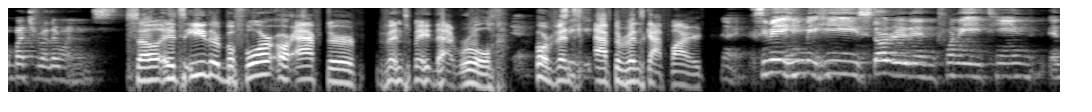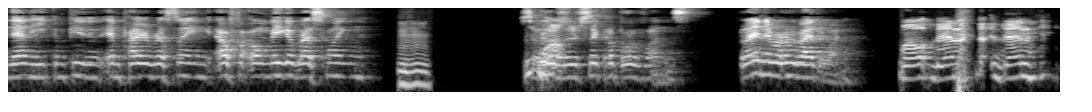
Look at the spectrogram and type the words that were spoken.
a bunch of other ones. So it's either before or after Vince made that rule, or Vince See- after Vince got fired. Yeah, he made he made, he started in 2018, and then he competed in Empire Wrestling, Alpha Omega Wrestling. hmm So Well- those are just a couple of ones, but I never heard of either one. Well, then, then,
